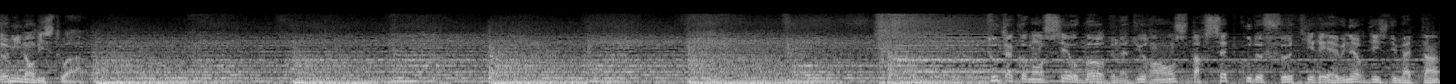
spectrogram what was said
2000 ans d'histoire. A commencé au bord de la Durance par sept coups de feu tirés à 1h10 du matin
